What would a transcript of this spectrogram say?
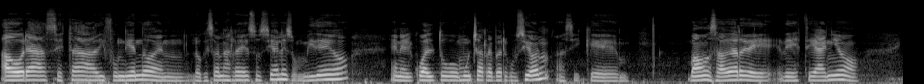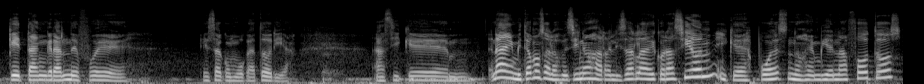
ahora se está difundiendo en lo que son las redes sociales un video en el cual tuvo mucha repercusión, así que vamos a ver de, de este año qué tan grande fue esa convocatoria. Así que mm, nada, invitamos a los vecinos a realizar la decoración y que después nos envíen las fotos.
